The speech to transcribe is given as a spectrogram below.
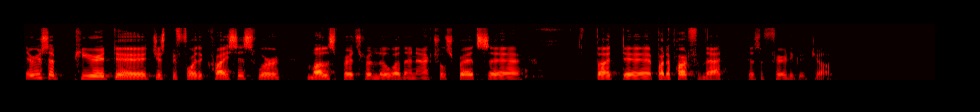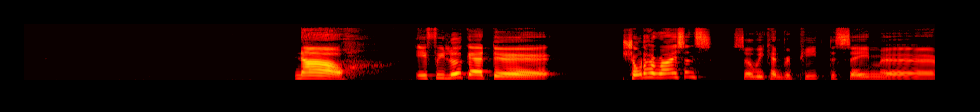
There was a period uh, just before the crisis where model spreads were lower than actual spreads, but, but apart from that, it does a fairly good job. Now, if we look at the shorter horizons, so we can repeat the same, uh,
